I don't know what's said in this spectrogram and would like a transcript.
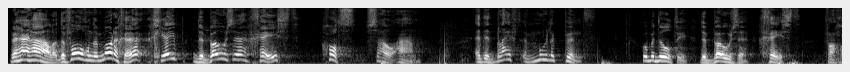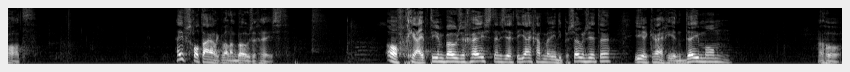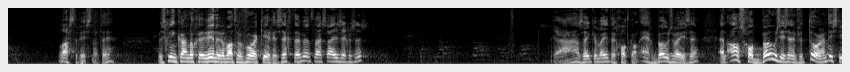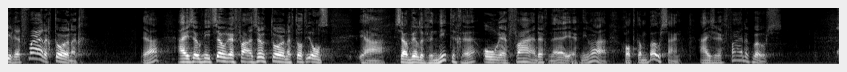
We herhalen, de volgende morgen greep de boze geest Gods Saul aan. En dit blijft een moeilijk punt. Hoe bedoelt u de boze geest van God? Heeft God eigenlijk wel een boze geest? Of grijpt hij een boze geest en die zegt, jij gaat maar in die persoon zitten. Hier krijg je een demon. Oh, lastig is dat, hè? Misschien kan je nog herinneren wat we vorige keer gezegd hebben. Waar je zeggen, zus? Ja, zeker weten. God kan echt boos wezen. En als God boos is en vertoornd, is hij rechtvaardig toornig. Ja? Hij is ook niet zo, rechtvaardig, zo toornig dat hij ons ja, zou willen vernietigen. Onrechtvaardig. Nee, echt niet waar. God kan boos zijn. Hij is rechtvaardig boos.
